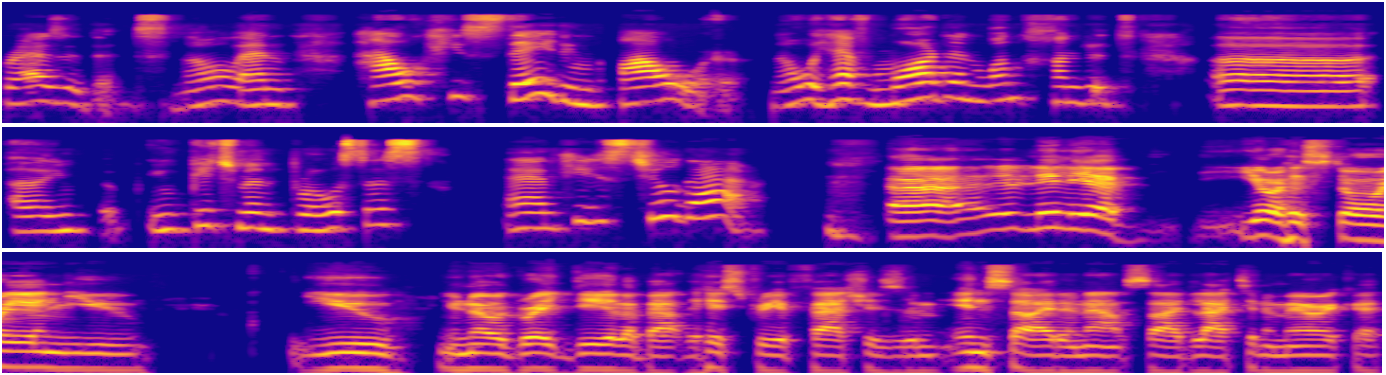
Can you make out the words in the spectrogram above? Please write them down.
president, no, and how he stayed in power. No, we have more than 100 uh, uh, impeachment process, and he's still there. Uh, Lilia, you're a historian. You you you know a great deal about the history of fascism inside and outside Latin America.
